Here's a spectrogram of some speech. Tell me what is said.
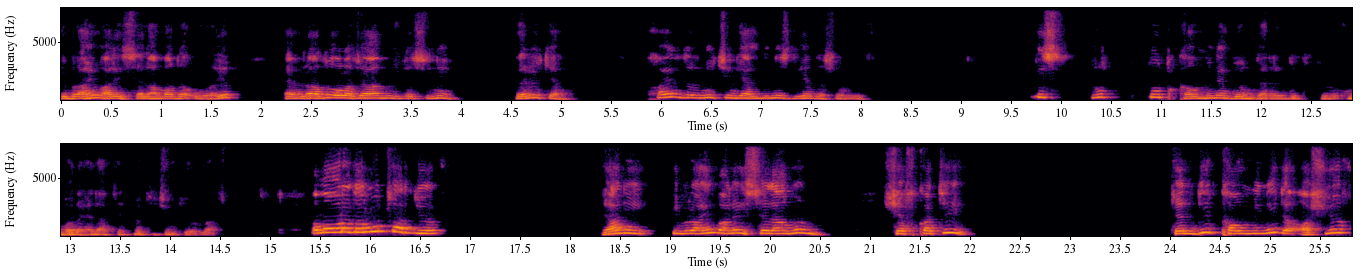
İbrahim Aleyhisselam'a da uğrayıp evladı olacağı müjdesini verirken hayırdır niçin geldiniz diye de soruyor. Biz Lut, Lut kavmine gönderildik diyor. Onları helak etmek için diyorlar. Ama orada Lut var diyor. Yani İbrahim Aleyhisselam'ın şefkati kendi kavmini de aşıyor.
